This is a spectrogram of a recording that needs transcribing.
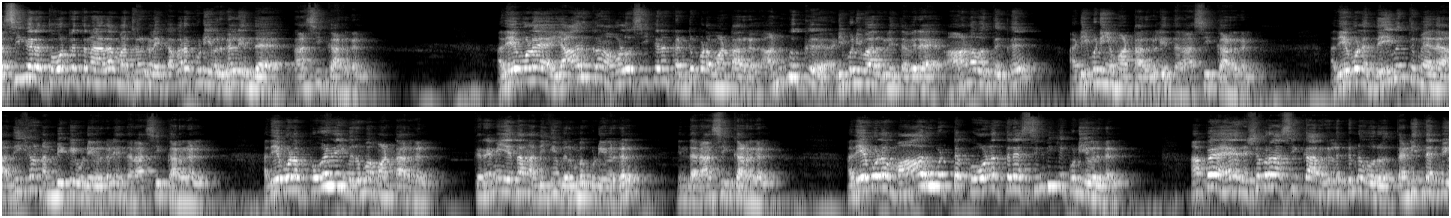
வசீகர தோற்றத்தினால மற்றவர்களை கவரக்கூடியவர்கள் இந்த ராசிக்காரர்கள். அதே போல யாருக்கும் அவ்வளோ சீக்கிரம் கட்டுப்பட மாட்டார்கள். அன்புக்கு அடிபணிவார்களே தவிர ஆணவத்துக்கு அடிபணிய மாட்டார்கள் இந்த ராசிக்காரர்கள். அதே போல தெய்வத்து மேல அதிக நம்பிக்கை உடையவர்கள் இந்த ராசிக்காரர்கள். அதே போல புகழை விரும்ப மாட்டார்கள். திறமையை தான் அதிகம் விரும்பக்கூடியவர்கள் இந்த ராசிக்காரர்கள். அதே போல மாறுபட்ட கோணத்துல சிந்திக்கக்கூடியவர்கள். அப்ப ரிஷபராசிக்காரர்களுக்குன்னு ஒரு தனித்தன்மை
